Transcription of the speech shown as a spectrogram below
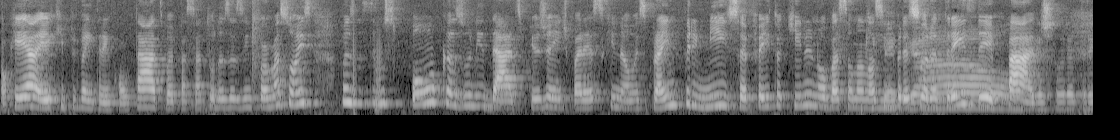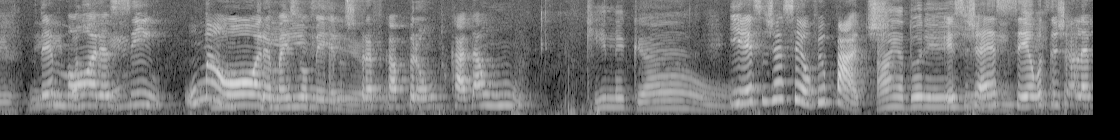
ok? A equipe vai entrar em contato, vai passar todas as informações, mas nós temos poucas unidades, porque, gente, parece que não, mas para imprimir, isso é feito aqui no Inovação na nossa impressora 3D, Paty. Impressora 3D. Demora, assim, uma que hora incrível. mais ou menos para ficar pronto cada um. Que legal! E esse já é seu, viu, Paty? Ai, adorei. Esse gente. já é seu, você já leva.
